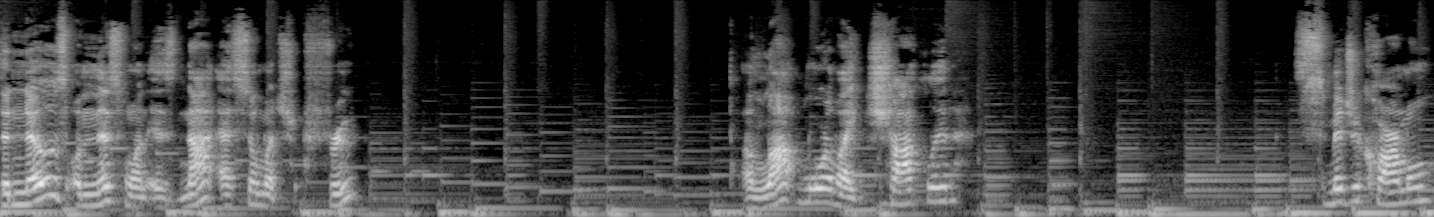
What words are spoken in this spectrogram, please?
The nose on this one is not as so much fruit. A lot more like chocolate. Smidge of caramel.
